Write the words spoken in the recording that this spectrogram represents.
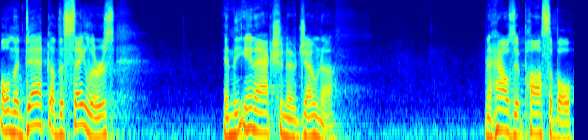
on the deck of the sailors and the inaction of Jonah. Now, how is it possible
